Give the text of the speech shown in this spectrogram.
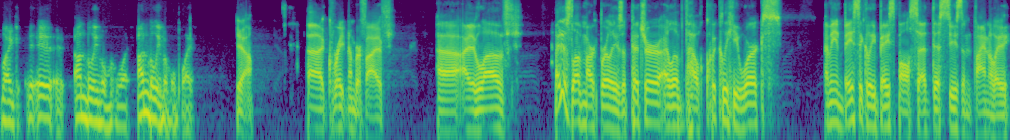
Like, it, unbelievable play. Unbelievable play. Yeah. Uh, great number five. Uh, I love, I just love Mark Buehrle as a pitcher. I love how quickly he works. I mean, basically, baseball said this season finally,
